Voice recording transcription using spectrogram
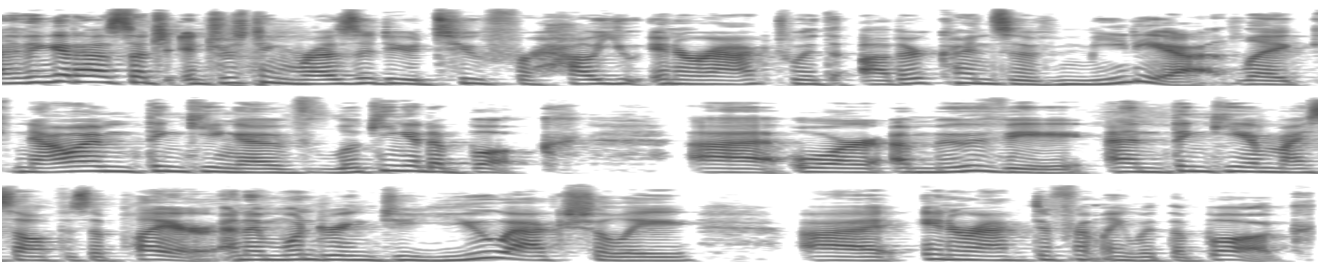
I think it has such interesting residue too for how you interact with other kinds of media. Like now I'm thinking of looking at a book uh, or a movie and thinking of myself as a player. And I'm wondering, do you actually uh, interact differently with the book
